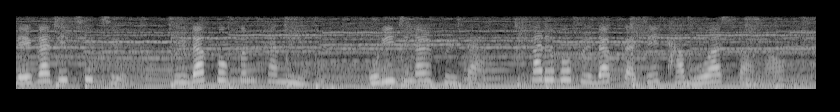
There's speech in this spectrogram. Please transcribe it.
4가지 치즈, 불닭볶음탕면, 오리지널 불닭, 까르보 불닭까지 다 모았어요.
